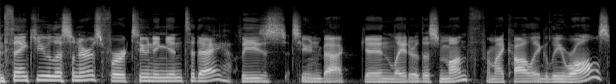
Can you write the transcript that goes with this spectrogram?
And thank you, listeners, for tuning in today. Please tune back in later this month for my colleague Lee Rawles.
